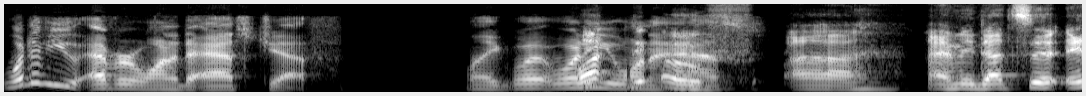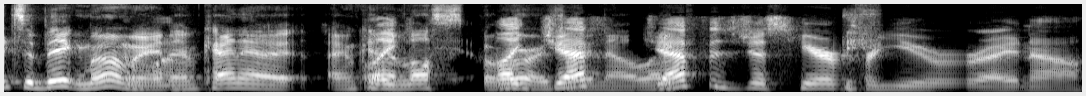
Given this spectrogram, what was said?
what have you ever wanted to ask Jeff? Like, what what, do you want to ask? Uh, I mean, that's a, it's a big moment. I'm kind of I'm kind of Like- lost for Like words Jeff, right now. Like, Jeff is just here for you right now,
